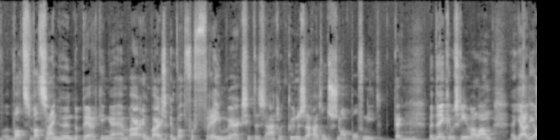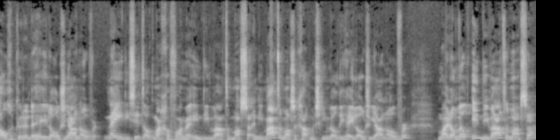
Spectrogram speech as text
Wat, wat zijn hun beperkingen en, waar, en, waar, en wat voor framework zitten ze eigenlijk? Kunnen ze daaruit ontsnappen of niet? Kijk, mm-hmm. we denken misschien wel aan... ja, die algen kunnen de hele oceaan over. Nee, die zitten ook maar gevangen in die watermassa. En die watermassa gaat misschien wel die hele oceaan over. Maar dan wel in die watermassa.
